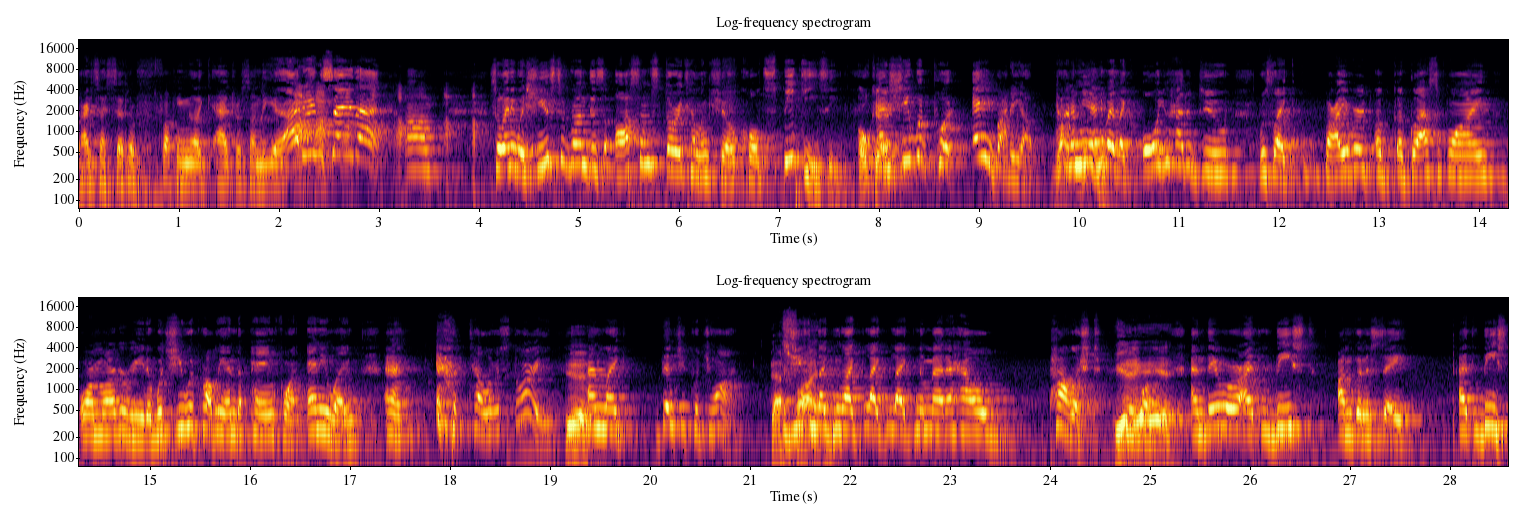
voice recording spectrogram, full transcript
I, I said her fucking like address on the air. I didn't say that. Um, so anyway, she used to run this awesome storytelling show called Speakeasy. Okay. And she would put anybody up. Rock Kind of me anybody. Like all you had to do was like buy her a, a glass of wine or a margarita, which she would probably end up paying for anyway, and tell her a story. Yeah. And like then she put you on. That's you. Like like like like no matter how polished Yeah, you yeah, were. yeah. And there were at least I'm going to say at least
